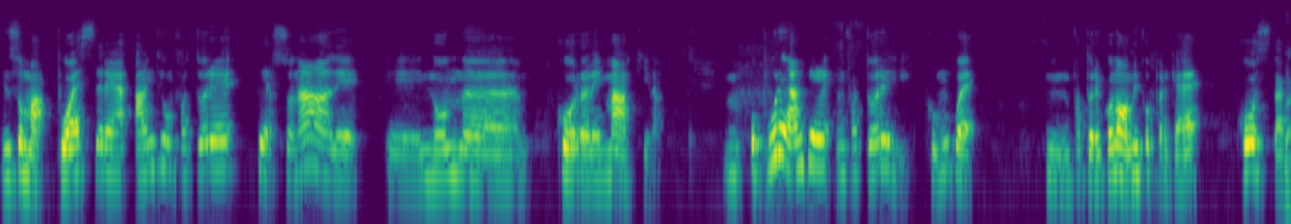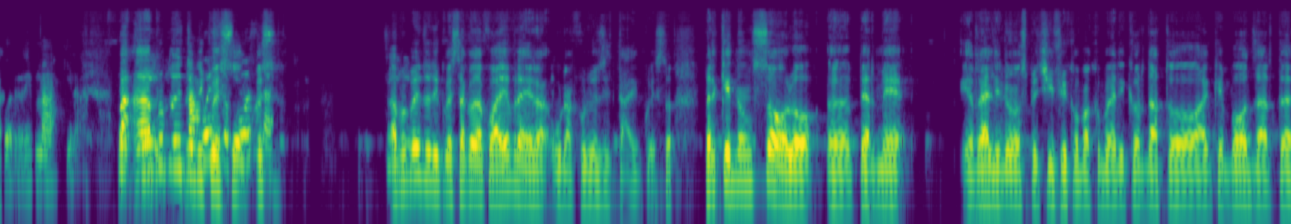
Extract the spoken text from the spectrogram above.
insomma può essere anche un fattore personale eh, non eh, correre in macchina, mh, oppure anche un fattore di comunque un fattore economico perché costa Beh. correre in macchina. Ma a proposito di questo, costa... questo... Sì. A proposito di questa cosa qua, io avrei una, una curiosità in questo, perché non solo eh, per me il rally nello specifico, ma come ha ricordato anche Mozart,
